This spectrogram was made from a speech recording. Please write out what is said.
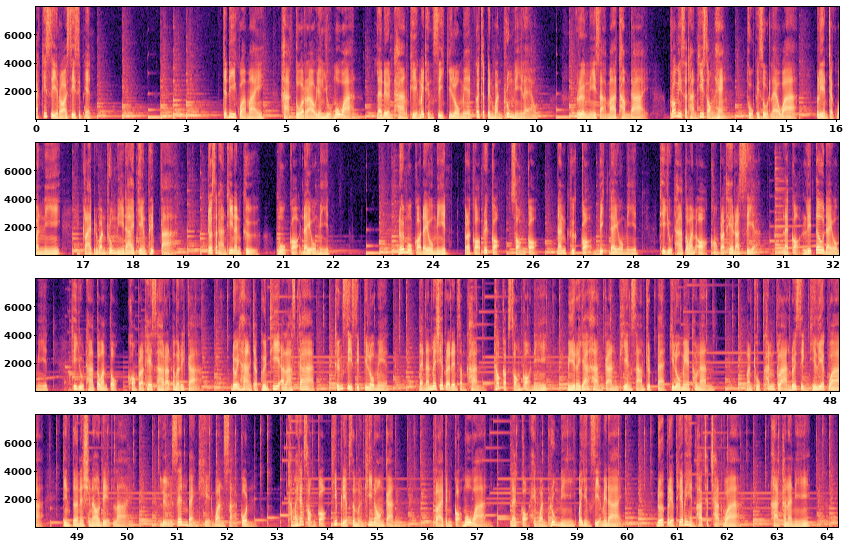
ฟกต์ที่ 441 จะดีกว่าไหม หากตัวเรายังอยู่เมื่อวาน และเดินทางเพียงไม่ถึง 4 กิโลเมตร ก็จะเป็นวันพรุ่งนี้แล้ว เรื่องนี้สามารถทำได้ เพราะมีสถานที่สองแห่ง ถูกพิสูจน์แล้วว่า เปลี่ยนจากวันนี้กลายเป็นวันพรุ่งนี้ได้เพียงพริบตา โดยสถานที่นั้นคือ หมู่เกาะไดโอมีดโดยหมู่เกาะไดโอมีดประกอบด้วยเกาะสองเกาะ นั่นคือเกาะบิ๊กไดโอมีด ที่อยู่ทางตะวันออกของประเทศรัสเซีย และเกาะลิตเติลไดโอมีดที่อยู่ทางตะวันตกของประเทศสหรัฐอเมริกา โดยห่างจากพื้นที่阿拉สกาถึง 40 กิโลเมตร แต่นั่นไม่ใช่ประเด็นสำคัญ เท่ากับ 2 เกาะนี้ มีระยะห่างกันเพียง 3.8 กิโลเมตรเท่านั้น มันถูกขั้นกลางด้วยสิ่งที่เรียกว่า International Date Line หรือเส้นแบ่งเขตวันสากลทำให้ทั้งสองเกาะที่เปรียบเสมือนพี่น้องกัน กลายเป็นเกาะเมื่อวาน และเกาะแห่งวันพรุ่งนี้ไปอย่างเสียไม่ได้ โดยเปรียบเทียบให้เห็นภาพชัดๆว่า หากขณะนี้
